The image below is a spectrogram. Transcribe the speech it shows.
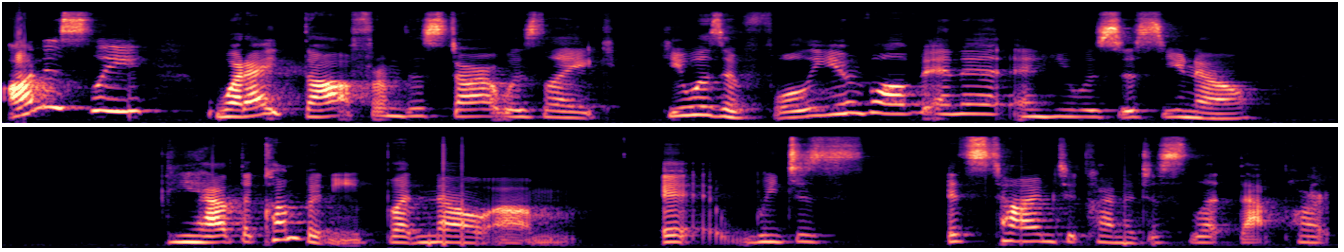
honestly what I thought from the start was like he wasn't fully involved in it and he was just, you know, he had the company, but no, um it we just it's time to kind of just let that part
